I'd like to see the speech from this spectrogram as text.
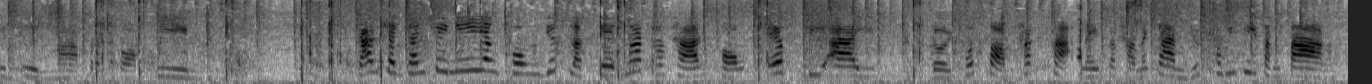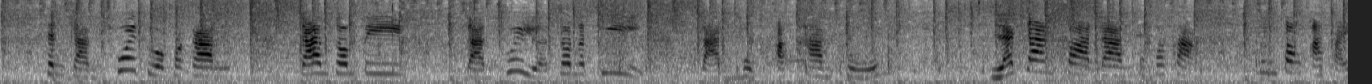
อื่น ๆ มาประกอบทีม การแข่งขันปีนี้ยังคงยึดหลักเกณฑ์มาตรฐานของ FBI โดยทดสอบทักษะในสถานการณ์ยุทธวิธีต่างๆ เช่นการช่วยตัวประกัน การโจมตี การช่วยเหลือเจ้าหน้าที่ การบุกอาคารสูง และการฝ่าด่านอุปสรรค ซึ่งต้องอาศัย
